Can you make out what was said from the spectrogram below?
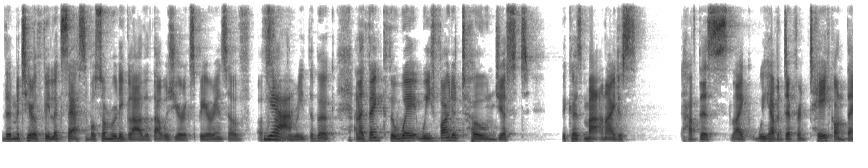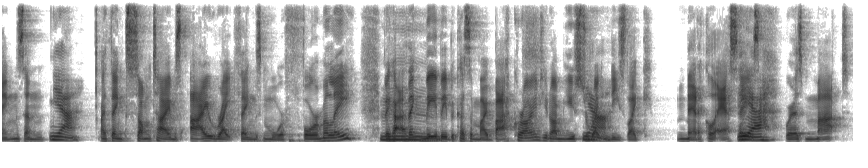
the material feel accessible so i'm really glad that that was your experience of of starting to read the book and i think the way we found a tone just because matt and i just have this like we have a different take on things and Yeah. I think sometimes I write things more formally. Because I think Mm. maybe because of my background, you know, I'm used to Yeah. writing these like medical essays, Yeah. whereas Matt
